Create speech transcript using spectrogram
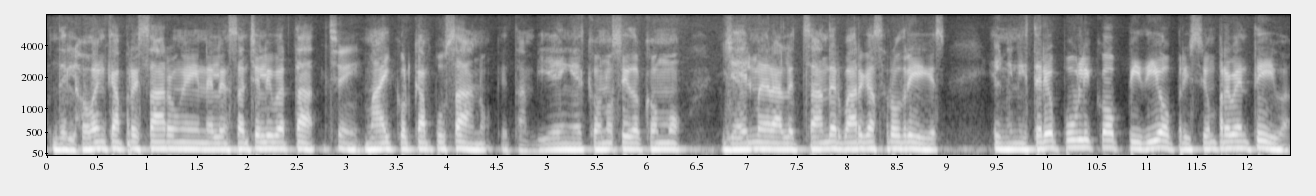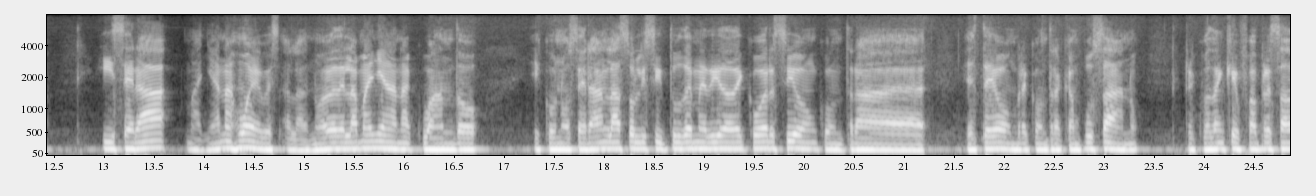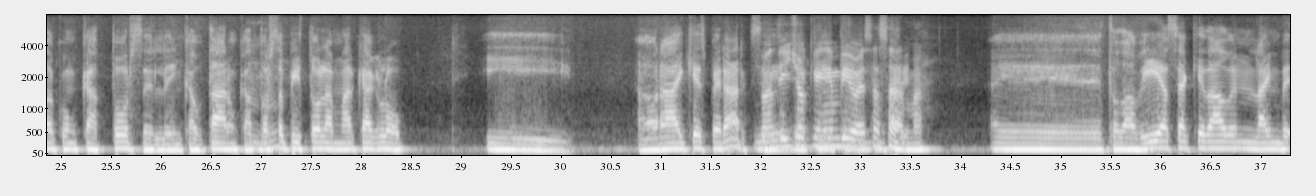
del joven que apresaron en el ensanche Libertad, Sí. Michael Campuzano, que también es conocido como Yelmer Alexander Vargas Rodríguez. El Ministerio Público pidió prisión preventiva y será mañana jueves a las 9 de la mañana cuando eh, conocerán la solicitud de medida de coerción contra este hombre, contra Campuzano. Recuerden que fue apresado con 14, le incautaron 14 pistolas marca Globe y ahora hay que esperar. No han dicho quién envió esas armas. eh, todavía se ha quedado en la en,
